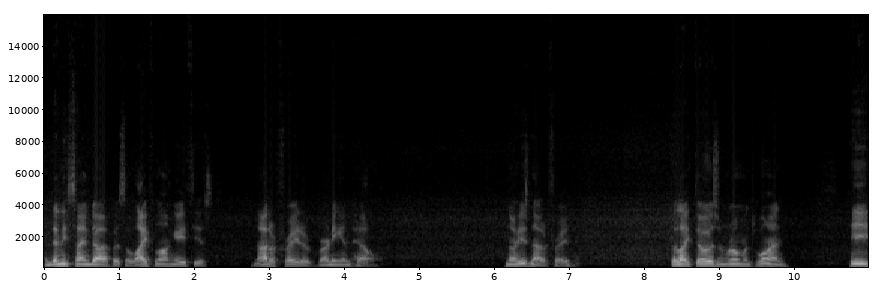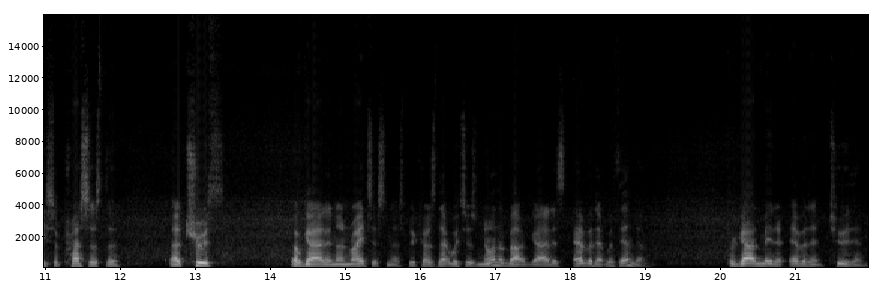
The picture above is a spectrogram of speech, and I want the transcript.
And then he signed off as a lifelong atheist, not afraid of burning in hell. No, he's not afraid. But like those in Romans 1, he suppresses the uh, truth of God in unrighteousness because that which is known about God is evident within them. For God made it evident to them.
